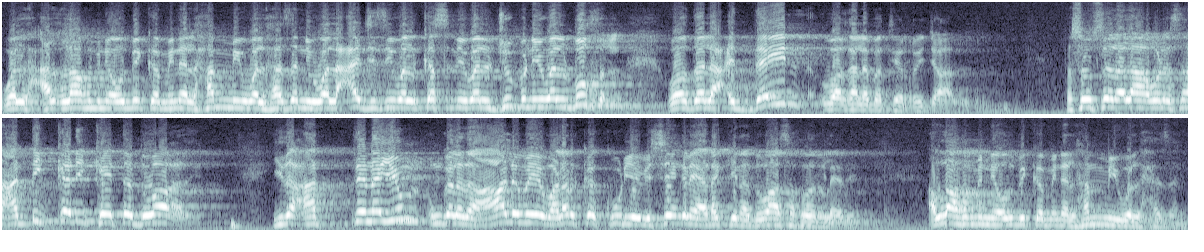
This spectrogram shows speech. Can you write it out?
வல் اللهم اني اعوذ بك من الهم والحزن والعجز والكسل والجبن والبخل وضلع الدين وغلبة الرجال ரசூல் ஸல்லல்லாஹு அலைஹி வஸல்லம் அடிக்கடி கேட்ட துவா அது. இது அத்தனையும் உங்களது ஆளுமையை வளர்க்கக்கூடிய விஷயங்களை அடக்கின துவா சகோதரர்களே அல்லாஹுமின் அல்லாஹும் மினல் ஹம்மி உல் ஹசன்.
